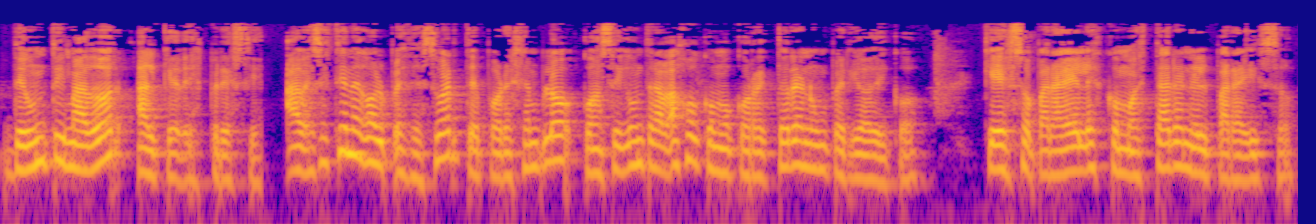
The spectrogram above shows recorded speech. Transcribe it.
de un timador al que desprecia. A veces tiene golpes de suerte, por ejemplo, consigue un trabajo como corrector en un periódico, que eso para él es como estar en el paraíso.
